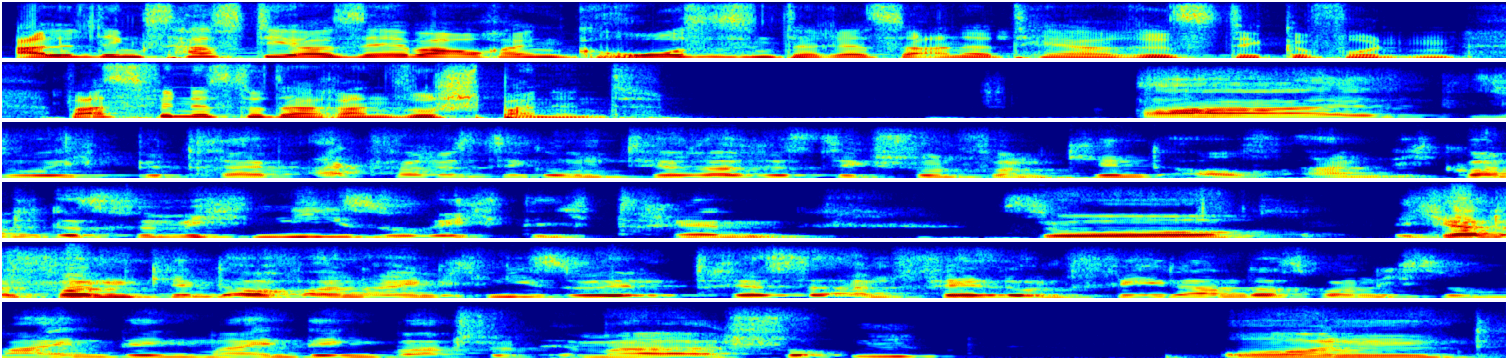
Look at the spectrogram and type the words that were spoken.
Allerdings hast du ja selber auch ein großes Interesse an der Terroristik gefunden. Was findest du daran so spannend? Also ich betreibe Aquaristik und Terroristik schon von Kind auf an. Ich konnte das für mich nie so richtig trennen. So, ich hatte von Kind auf an eigentlich nie so Interesse an Fell und Federn. Das war nicht so mein Ding. Mein Ding waren schon immer Schuppen. Und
